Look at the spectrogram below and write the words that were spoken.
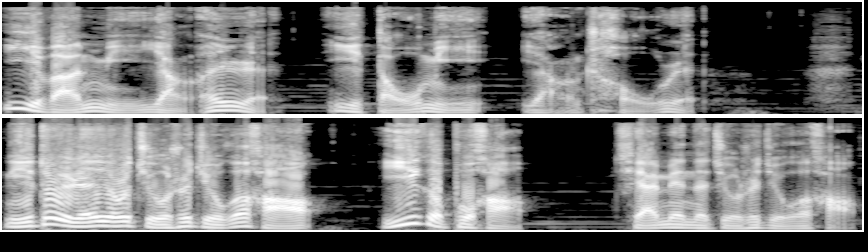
一碗米养恩人，一斗米养仇人。你对人有九十九个好，一个不好，前面的九十九个好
